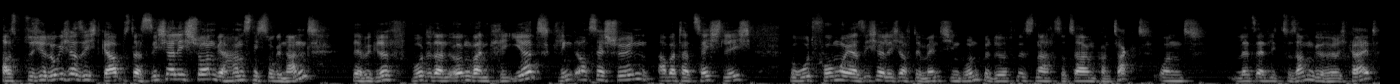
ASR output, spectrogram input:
Aus psychologischer Sicht gab es das sicherlich schon. Wir haben es nicht so genannt. Der Begriff wurde dann irgendwann kreiert, klingt auch sehr schön, aber tatsächlich beruht FOMO ja sicherlich auf dem menschlichen Grundbedürfnis nach sozialem Kontakt und letztendlich Zusammengehörigkeit.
